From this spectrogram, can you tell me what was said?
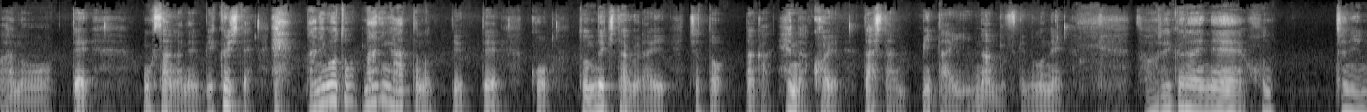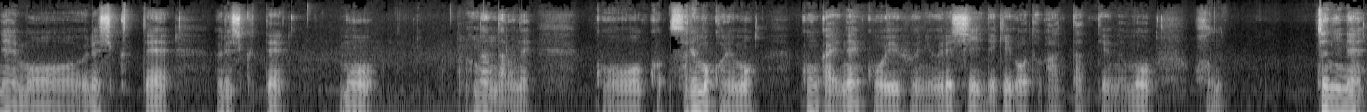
あの、で、奥さんがね、びっくりして、え、何事？何があったの？って言って、こう、飛んできたぐらい、ちょっとなんか変な声出したみたいなんですけどもね、それぐらいね、本当にね、もう嬉しくて、嬉しくて、もう、なんだろうね、こう、それもこれも、今回ね、こういうふうに嬉しい出来事があったっていうのも、本当にね、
